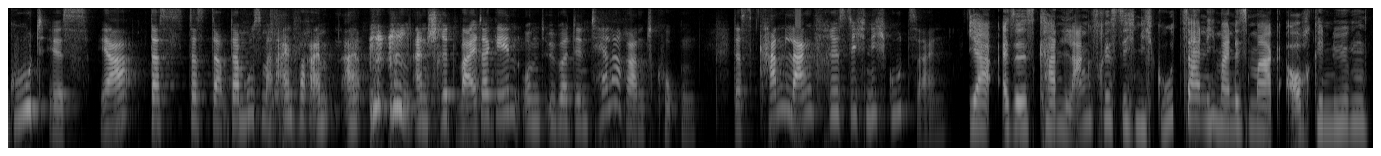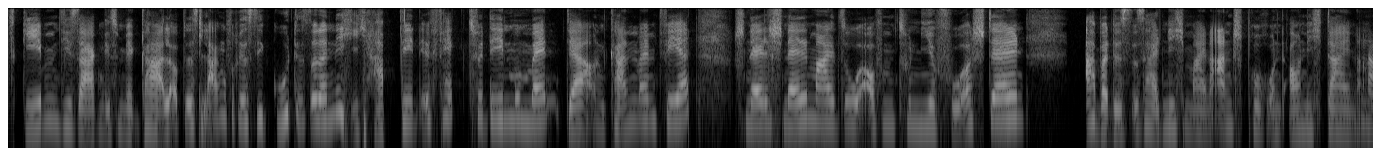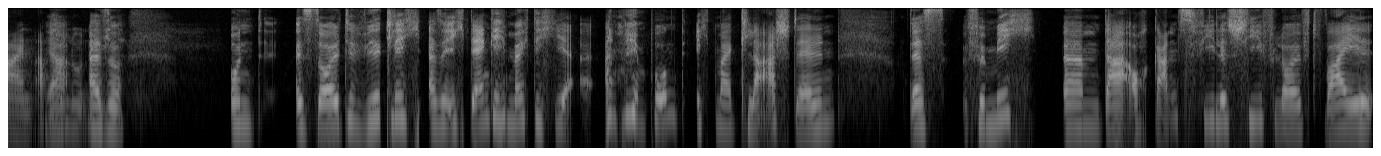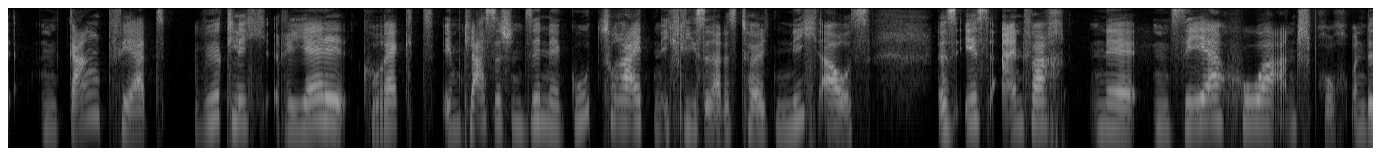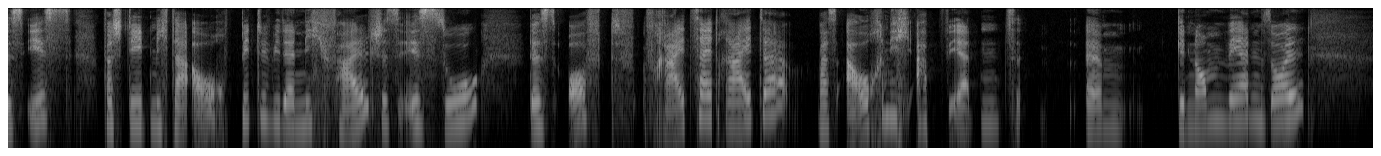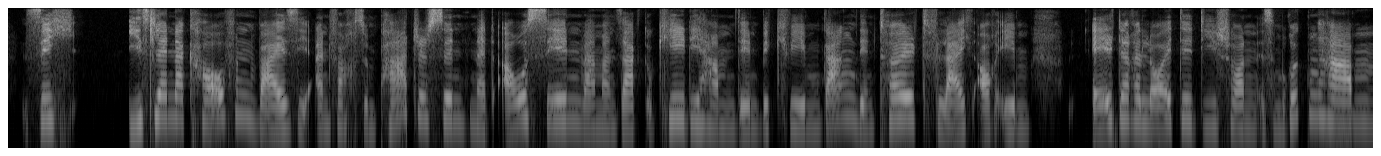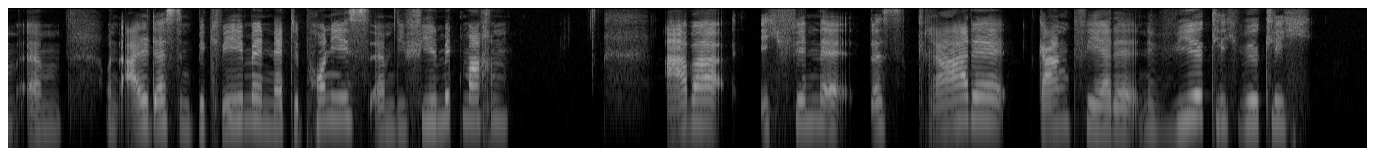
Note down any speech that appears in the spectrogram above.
gut ist, ja, das, das, da, da muss man einfach ein, ein, einen Schritt weitergehen und über den Tellerrand gucken. Das kann langfristig nicht gut sein. Ja, also es kann langfristig nicht gut sein. Ich meine, es mag auch genügend geben, die sagen, ist mir egal, ob das langfristig gut ist oder nicht. Ich habe den Effekt für den Moment, ja, und kann mein Pferd schnell, schnell mal so auf dem Turnier vorstellen. Aber das ist halt nicht mein Anspruch und auch nicht deiner. Nein, absolut ja, also, nicht. Und es sollte wirklich, also ich denke, ich möchte hier an dem Punkt echt mal klarstellen, dass für mich ähm, da auch ganz vieles schief läuft, weil ein Gangpferd wirklich reell, korrekt, im klassischen Sinne gut zu reiten, ich schließe da das Tölten nicht aus. Das ist einfach eine, ein sehr hoher Anspruch. Und es ist, versteht mich da auch bitte wieder nicht falsch, es ist so, dass oft Freizeitreiter, was auch nicht abwertend ähm, genommen werden soll, sich Isländer kaufen, weil sie einfach sympathisch sind, nett aussehen, weil man sagt, okay, die haben den bequemen Gang, den Tölt, vielleicht auch eben ältere Leute, die schon es im Rücken haben. Ähm, und all das sind bequeme, nette Ponys, ähm, die viel mitmachen. Aber ich finde, dass gerade Gangpferde eine wirklich, wirklich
